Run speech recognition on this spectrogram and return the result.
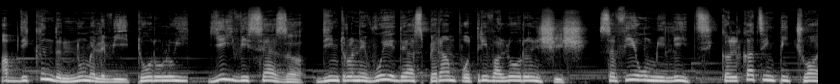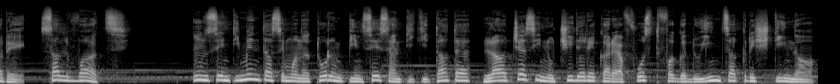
abdicând în numele viitorului, ei visează, dintr-o nevoie de a spera împotriva lor înșiși, să fie umiliți, călcați în picioare, salvați. Un sentiment asemănător împinsese antichitatea la acea sinucidere care a fost făgăduința creștină.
